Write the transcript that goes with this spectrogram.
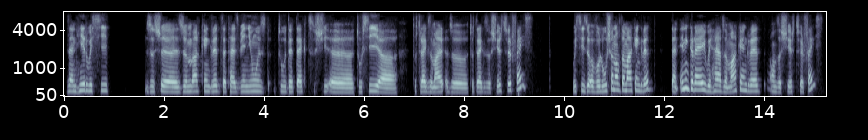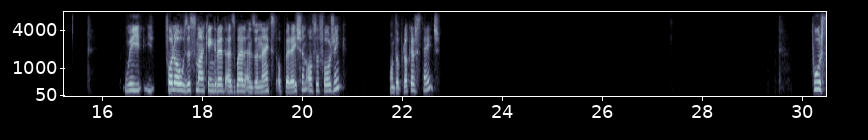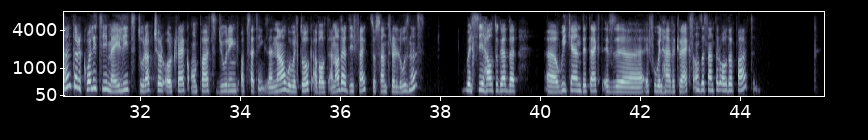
Then here we see the, the marking grid that has been used to detect, uh, to see, uh, to track the, the, to track the sheared surface. We see the evolution of the marking grid. Then in gray, we have the marking grid on the sheared surface. We follow this marking grid as well in the next operation of the forging on the blocker stage. Poor center quality may lead to rupture or crack on parts during upsettings. And now we will talk about another defect, the central looseness. We'll see how together uh, we can detect if the if we will have cracks on the center of the part.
